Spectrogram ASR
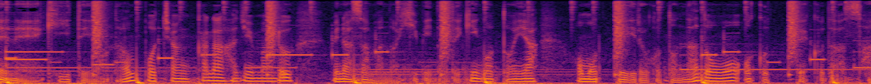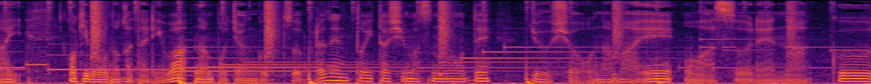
えねえ聞いてよなんぽちゃんから始まる皆様の日々の出来事や思っていることなどを送ってください。ご希望の方にはなんぽちゃんグッズプレゼントいたしますので、住所、お名前お忘れなく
